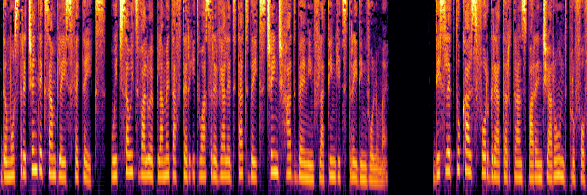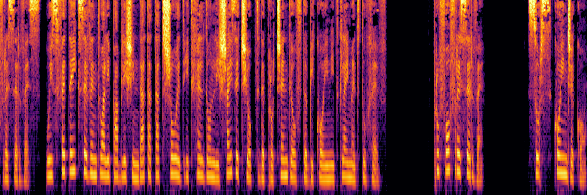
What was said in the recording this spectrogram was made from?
The most recent example is FTX, which saw its value plummet after it was revealed that the exchange had been inflating its trading volume. This led to calls for greater transparency around proof of reserves, with FTX eventually publishing data that showed it held only 68% of the Bitcoin it claimed to have. Proof of reserve Source CoinGecko.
